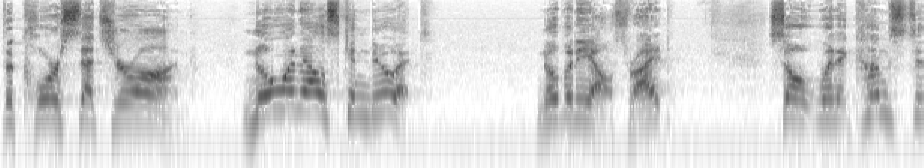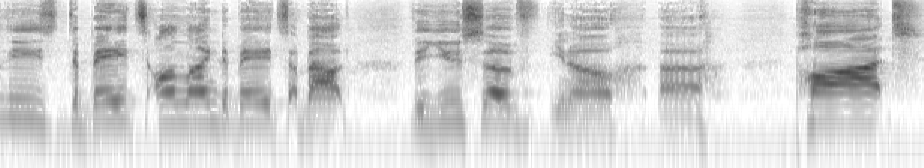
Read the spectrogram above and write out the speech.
the course that you're on. No one else can do it. Nobody else, right? So when it comes to these debates, online debates about the use of, you know, uh, pot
